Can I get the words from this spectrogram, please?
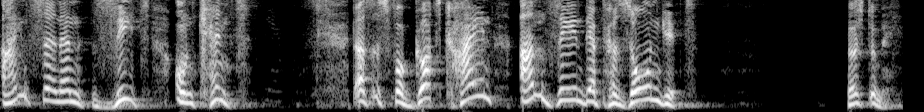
Einzelnen sieht und kennt. Dass es vor Gott kein Ansehen der Person gibt. Hörst du mich?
